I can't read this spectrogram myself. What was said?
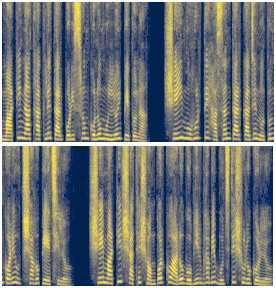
মাটি না থাকলে তার পরিশ্রম কোনো মূল্যই পেত না। সেই মুহূর্তে হাসান তার কাজে নতুন করে উৎসাহ পেয়েছিল। সে মাটির সাথে সম্পর্ক আরও গভীরভাবে বুঝতে শুরু করল।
